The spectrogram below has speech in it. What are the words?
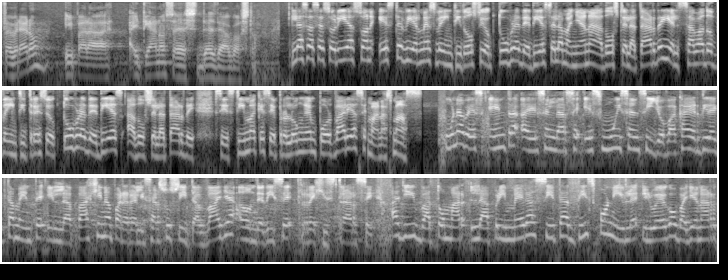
febrero y para haitianos es desde agosto. Las asesorías son este viernes 22 de octubre de 10 de la mañana a 2 de la tarde y el sábado 23 de octubre de 10 a 2 de la tarde. Se estima que se prolonguen por varias semanas más. Una vez entra a ese enlace es muy sencillo, va a caer directamente en la página para realizar su cita. Vaya a donde dice registrarse. Allí va a tomar la primera cita disponible y luego va a llenar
